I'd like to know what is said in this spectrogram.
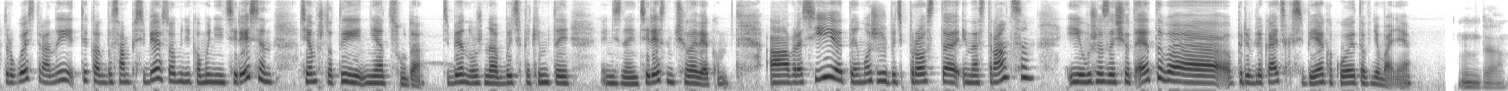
с другой стороны, ты как бы сам по себе особо никому не интересен тем, что ты не отсюда. Тебе нужно быть каким-то, не знаю, интересным человеком. А в России ты можешь быть просто иностранцем и уже за счет этого привлекать к себе какое-то внимание. Да,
